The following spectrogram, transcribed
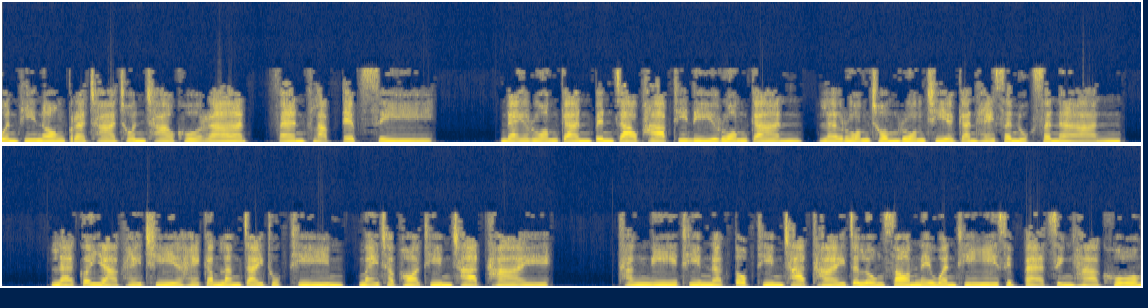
วนพี่น้องประชาชนชาวโคราช แฟนคลับ FC ได้ร่วมกันเป็นเจ้าภาพที่ดีร่วมกัน และร่วมชมร่วมเชียร์กันให้สนุกสนาน และก็อยากให้เชียร์ให้กำลังใจทุกทีม ไม่เฉพาะทีมชาติไทย ทั้งนี้ทีมนักตบทีมชาติไทยจะลงซ้อมในวันที่ 28 สิงหาคม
